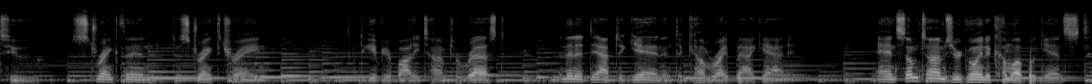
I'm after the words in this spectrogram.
to strengthen, to strength train, to give your body time to rest, and then adapt again and to come right back at it. And sometimes you're going to come up against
